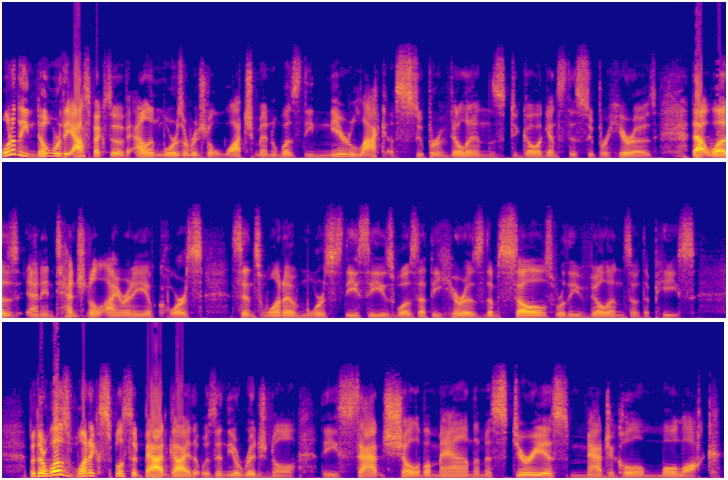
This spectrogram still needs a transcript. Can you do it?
One of the noteworthy aspects of Alan Moore's original Watchmen was the near lack of supervillains to go against the superheroes. That was an intentional irony, of course, since one of Moore's theses was that the heroes themselves were the villains of the piece. But there was one explicit bad guy that was in the original the sad shell of a man, the mysterious, magical Moloch.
